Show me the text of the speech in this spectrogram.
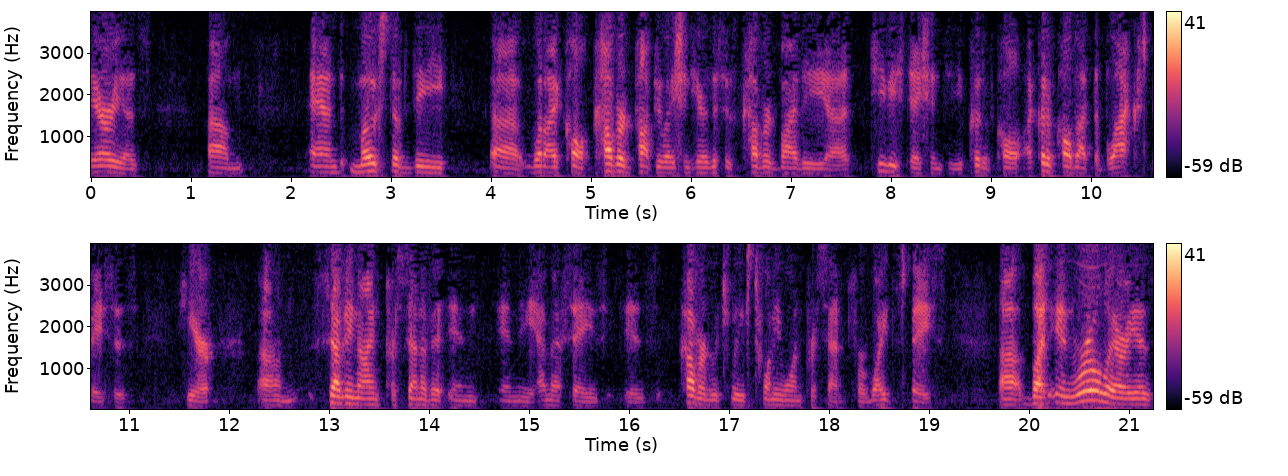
areas. Um, and most of the uh, what I call covered population here. This is covered by the uh, TV stations. You could have called I could have called that the black spaces here. 79% um, of it in in the MSAs is covered, which leaves 21% for white space. Uh, but in rural areas,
